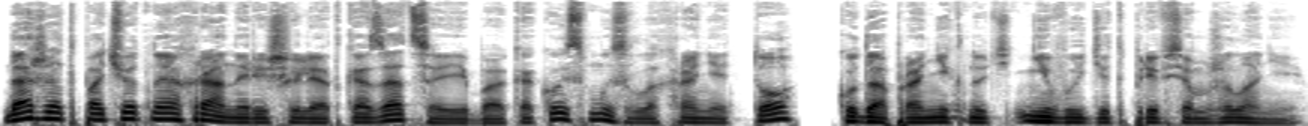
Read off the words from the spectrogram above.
Даже от почетной охраны решили отказаться, ибо какой смысл охранять то, куда проникнуть не выйдет при всем желании?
